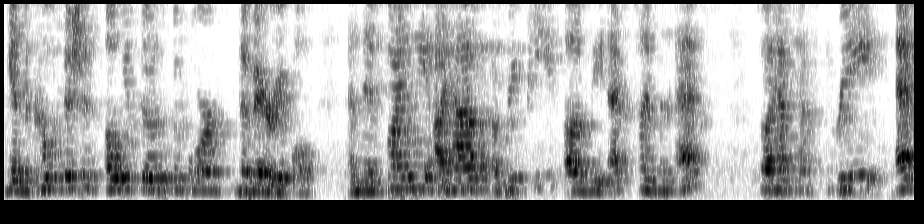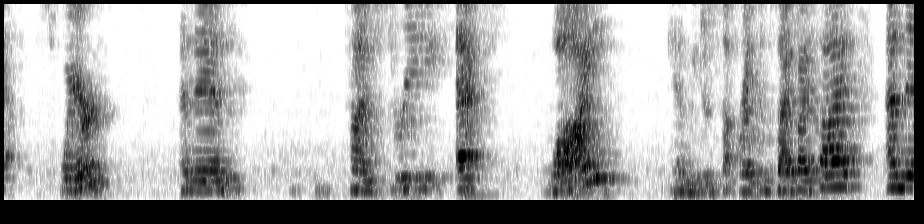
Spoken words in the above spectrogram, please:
Again, the coefficient always goes before the variable. And then finally, I have a repeat of the x times an x. So I have to have 3x squared. And then times 3xy. Again, we just write them side by side. And then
